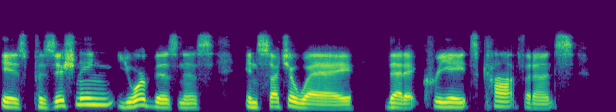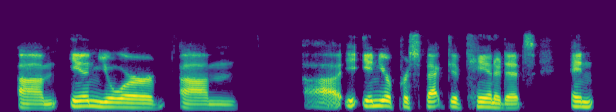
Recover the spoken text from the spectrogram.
is positioning your business in such a way that it creates confidence um, in your um, uh, in your prospective candidates and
